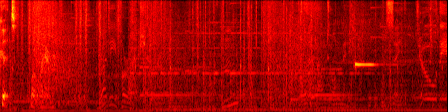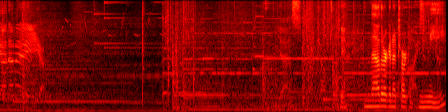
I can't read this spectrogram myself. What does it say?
Count now they're gonna target me.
